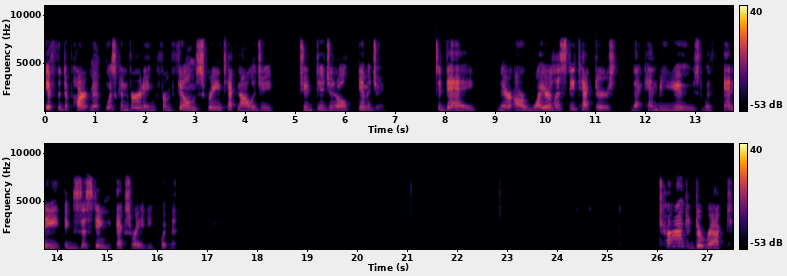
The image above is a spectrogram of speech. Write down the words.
if the department was converting from film screen technology to digital imaging. Today, there are wireless detectors that can be used with any existing X-ray equipment. Termed direct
